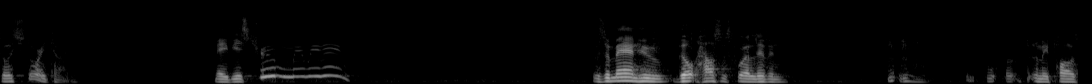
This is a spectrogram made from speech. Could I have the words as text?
So it's story time. Maybe it's true, maybe it ain't. There was a man who built houses for a living. Let me pause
